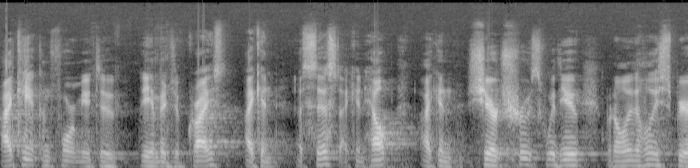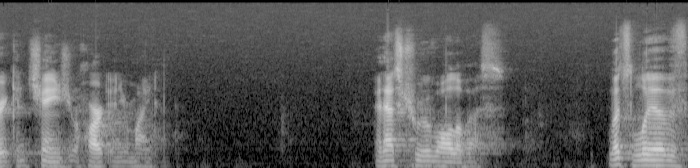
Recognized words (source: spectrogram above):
I can't conform you to the image of Christ. I can assist, I can help, I can share truths with you, but only the Holy Spirit can change your heart and your mind. And that's true of all of us. Let's live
